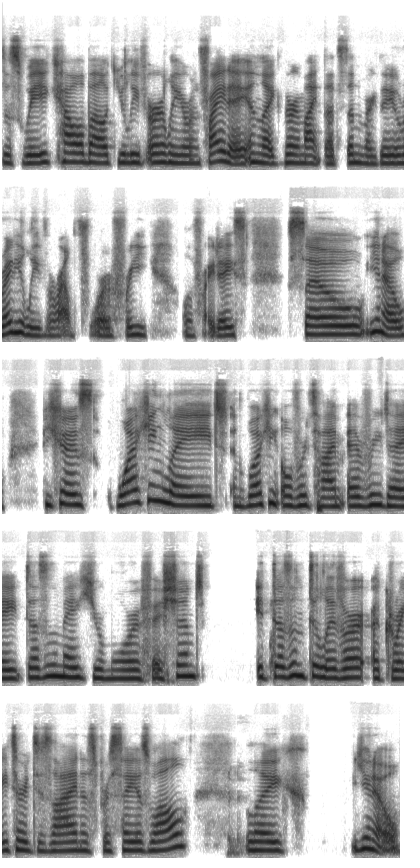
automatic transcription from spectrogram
this week. How about you leave earlier on Friday?" And like, bear in mind that's Denmark; they already leave around four or three on Fridays. So you know, because working late and working overtime every day doesn't make you more efficient. It doesn't deliver a greater design as per se as well. Like, you know,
